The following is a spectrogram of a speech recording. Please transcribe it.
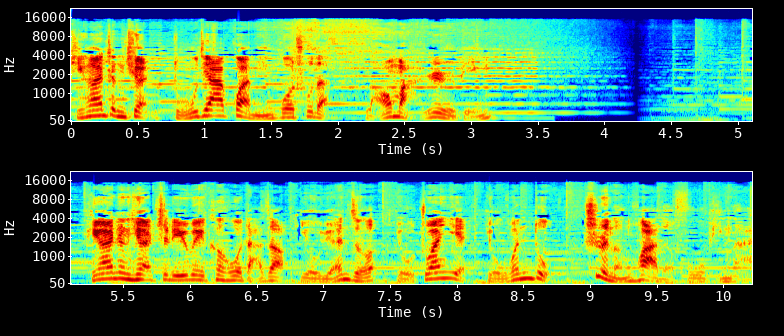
平安证券独家冠名播出的老马日日评。平安证券致力于为客户打造有原则、有专业、有温度、智能化的服务平台。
